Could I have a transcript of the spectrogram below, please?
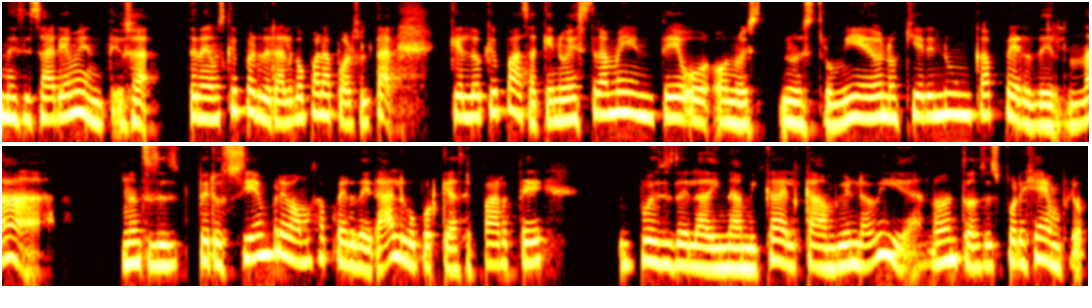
necesariamente, o sea, tenemos que perder algo para poder soltar. ¿Qué es lo que pasa? Que nuestra mente o, nuestro, miedo no quiere nunca perder nada. Entonces, pero siempre vamos a perder algo porque hace parte pues de la dinámica del cambio en la vida, ¿no? Entonces, por ejemplo,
